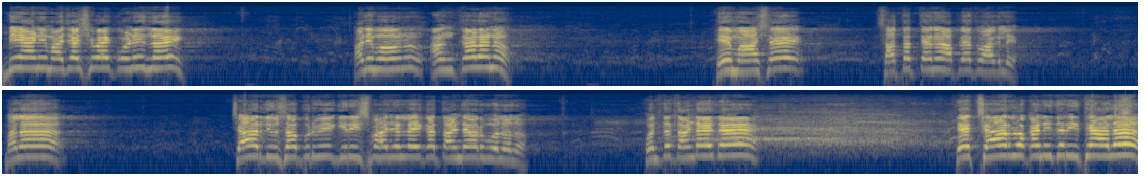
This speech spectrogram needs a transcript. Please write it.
मी आणि माझ्याशिवाय कोणीच नाही. आणि म्हणून अंकारानं हे महाशय सातत्यानं आपल्यात वागले. मला चार दिवसापूर्वी गिरीश महाजनला एका तांड्यावर बोलवलं. कोणतं तांडा आहे ते? चार लोकांनी जर इथे आलं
